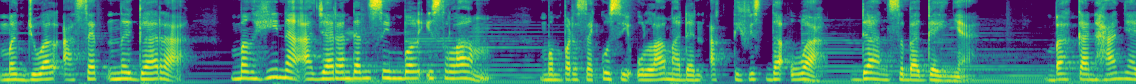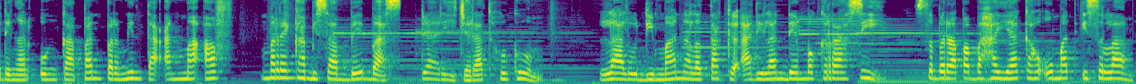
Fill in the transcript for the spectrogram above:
menjual aset negara, menghina ajaran dan simbol Islam, mempersekusi ulama dan aktivis dakwah, dan sebagainya. Bahkan hanya dengan ungkapan permintaan maaf, mereka bisa bebas dari jerat hukum. Lalu di mana letak keadilan demokrasi? Seberapa bahayakah umat Islam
